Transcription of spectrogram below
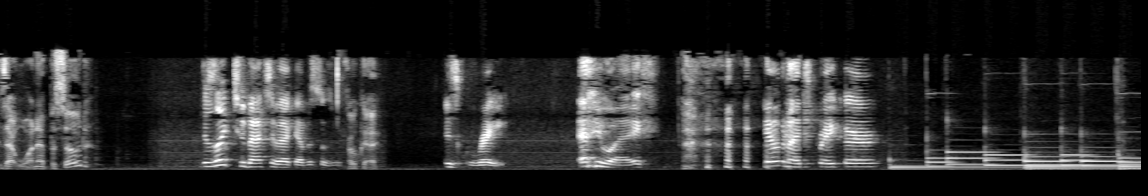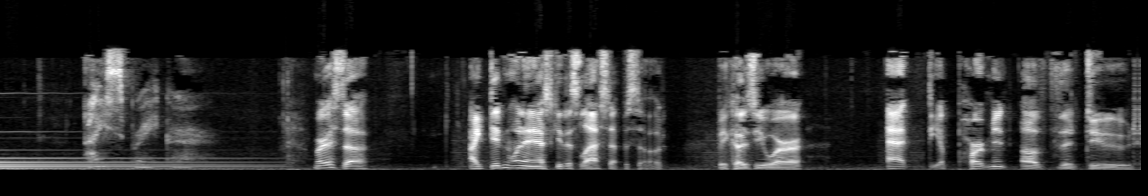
Is that one episode? There's like two back to back episodes. Okay. It's great. Anyway, you have an icebreaker. Icebreaker. Marissa, I didn't want to ask you this last episode because you were at the apartment of the dude.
